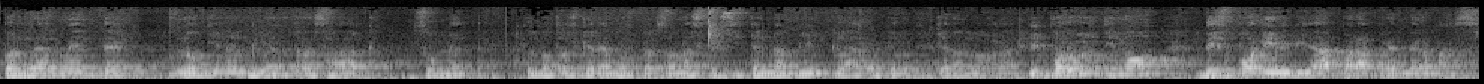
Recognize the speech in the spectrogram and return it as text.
pues realmente no tienen bien trazada su meta. Entonces nosotros queremos personas que sí tengan bien claro qué es lo que quieran lograr. Y por último, disponibilidad para aprender más.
